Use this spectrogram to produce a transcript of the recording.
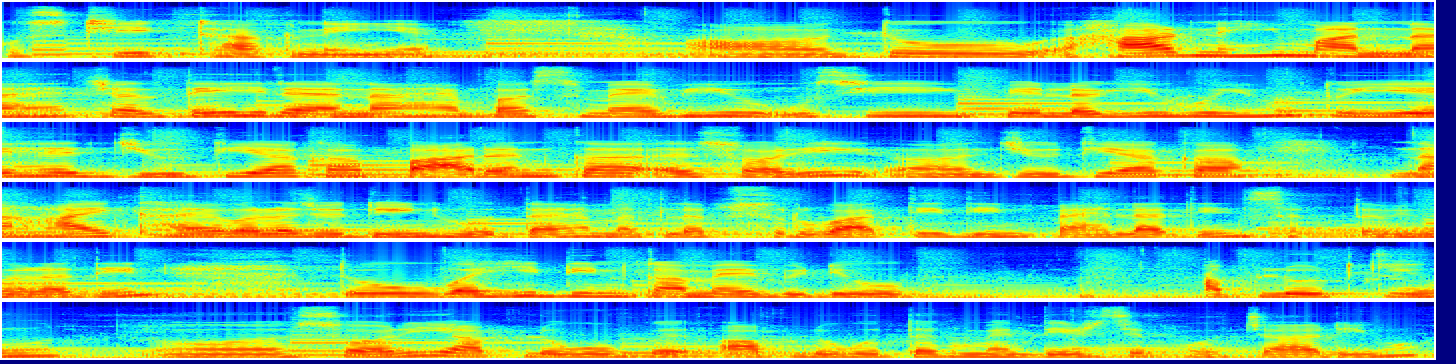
कुछ ठीक ठाक नहीं है। तो हार नहीं मानना है, चलते ही रहना है, बस मैं भी उसी पे लगी हुई हूँ तो ये है ज्योतिया का पारन का सॉरी ज्योतिया का नहाए खाए वाला जो दिन होता है मतलब शुरुआती दिन, पहला दिन, सप्तमी वाला दिन तो वही दिन का मैं वीडियो अपलोड की हूँ। सॉरी आप लोगों को आप लोगों तक मैं देर से पहुँचा रही हूँ।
